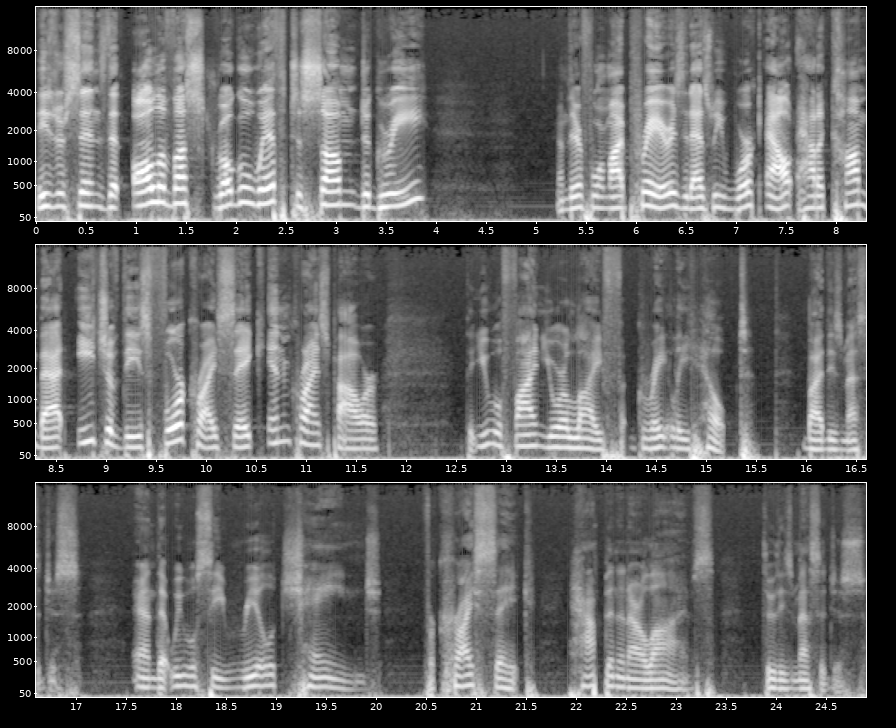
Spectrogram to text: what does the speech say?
These are sins that all of us struggle with to some degree. And therefore, my prayer is that as we work out how to combat each of these for Christ's sake, in Christ's power, that you will find your life greatly helped by these messages and that we will see real change for Christ's sake happen in our lives through these messages.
